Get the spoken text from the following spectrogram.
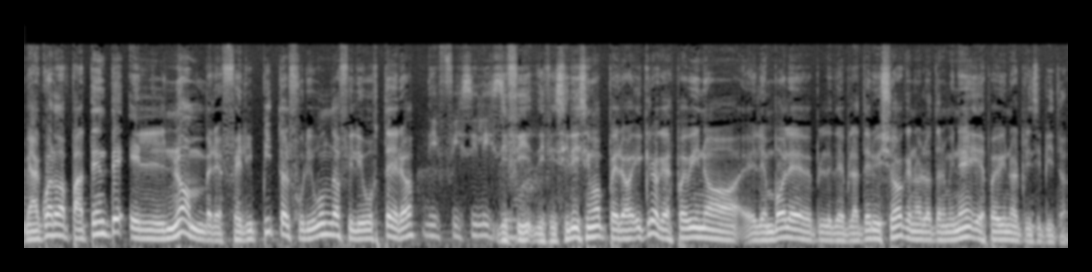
Me acuerdo patente el nombre, Felipito el Furibundo Filibustero. Dificilísimo. Difi- dificilísimo, pero y creo que después vino el embole de, de Platero y yo, que no lo terminé, y después vino el Principito.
